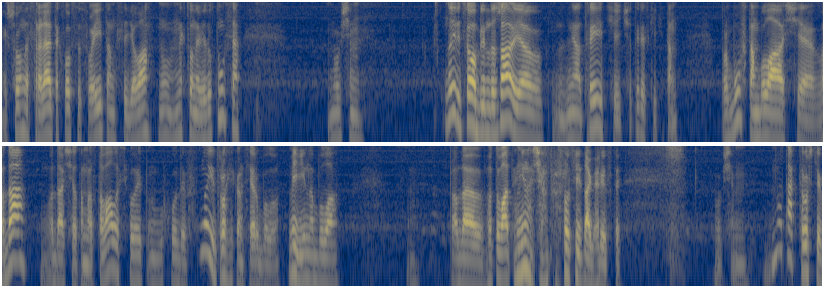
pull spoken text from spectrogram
якщо не стріляйте, хлопці свої, там всі діла. Ну, ніхто не відгукнувся. В общем. Ну і від цього бліндажа я дня три чи чотири, скільки там пробув. Там була ще вода, вода ще там оставалась, коли виходив. Ну і трохи консерв було. Мівіна була. Правда, готувати ні на чому, прийшлося і так гризти. В общем, ну так, трошки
